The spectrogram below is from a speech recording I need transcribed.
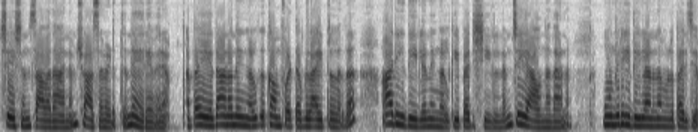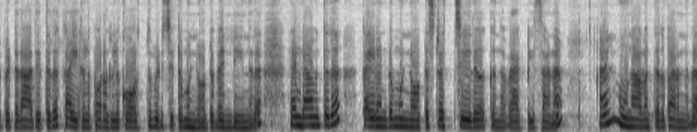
ശേഷം സാവധാനം ശ്വാസം എടുത്ത് നേരെ വരാം. അപ്പോൾ ഏതാണോ നിങ്ങൾക്ക് കംഫർട്ടബിൾ ആയിട്ടുള്ളത് ആ രീതിയിൽ നിങ്ങൾക്ക് ഈ പരിശീലനം ചെയ്യാവുന്നതാണ്. മൂന്ന് രീതിയിലാണ് നമ്മൾ പരിചയപ്പെട്ടത്. ആദ്യത്തേത് കൈകൾ പുറകിൽ കോർത്തു പിടിച്ചിട്ട് മുന്നോട്ട് ബെൻഡ് ചെയ്യുന്നത്. രണ്ടാമത്തത് കൈ രണ്ടും മുന്നോട്ട് സ്ട്രെച്ച് ചെയ്ത് വെക്കുന്ന പ്രാക്ടീസാണ് ആൻഡ് മൂന്നാമത്തത് പറഞ്ഞത്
